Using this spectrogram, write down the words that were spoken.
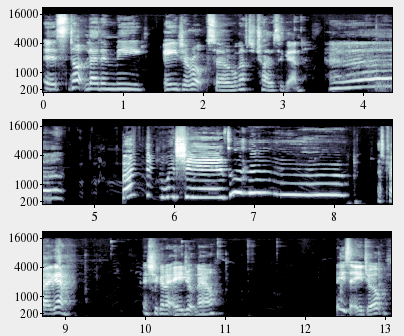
It's not letting me age her up, so we're gonna have to try this again. birthday wishes! Let's try again. Is she gonna age up now? Please age up.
